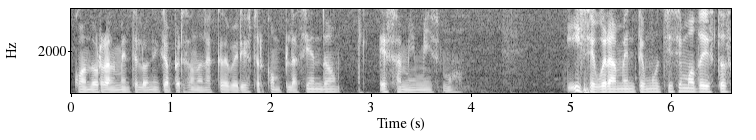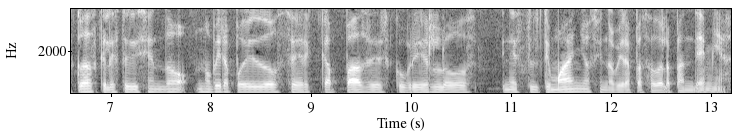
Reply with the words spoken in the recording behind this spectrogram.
cuando realmente la única persona a la que debería estar complaciendo es a mí mismo. Y seguramente muchísimas de estas cosas que le estoy diciendo no hubiera podido ser capaz de descubrirlos en este último año si no hubiera pasado la pandemia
